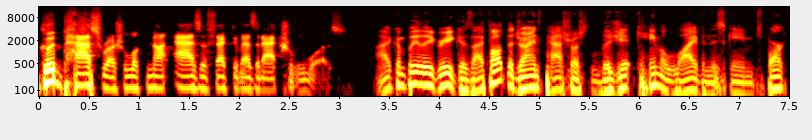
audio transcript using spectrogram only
good pass rush look not as effective as it actually was. I completely agree because I thought the Giants pass rush legit came alive in this game, sparked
